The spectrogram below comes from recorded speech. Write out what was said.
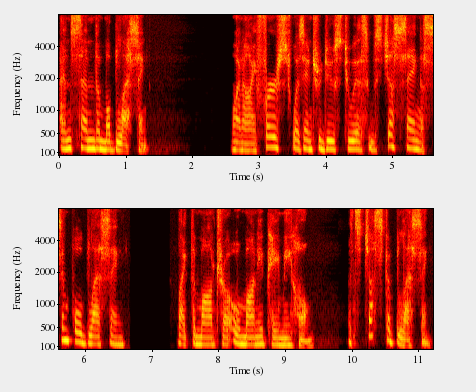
and send them a blessing when I first was introduced to it, it was just saying a simple blessing like the mantra, Om Mani Padme Hum. It's just a blessing.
